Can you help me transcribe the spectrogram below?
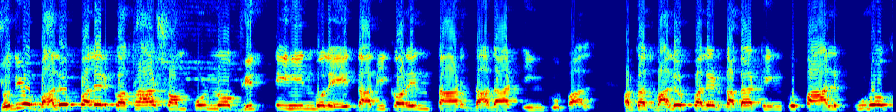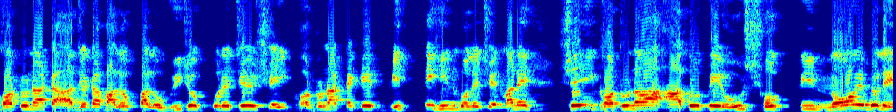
যদিও বালক পালের কথা সম্পূর্ণ ভিত্তিহীন বলে দাবি করেন তার দাদা টিঙ্কু পাল। অর্থাৎ বালক পালের দাদা টিঙ্কু পাল, পুরো ঘটনাটা যেটা বালক পাল অভিযোগ করেছে, সেই ঘটনাটাকে ভিত্তিহীন বলেছেন। মানে সেই ঘটনা আদতেও সত্যি নয় বলে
